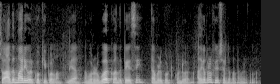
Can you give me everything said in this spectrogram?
ஸோ அது மாதிரி ஒரு குக்கி போடலாம் இல்லையா? நம்மளோட ஒர்க் வந்து பேசி தமிழ் கொண்டு கொண்டு வரணும். அதுக்கப்புறம் ஃப்யூச்சரில் தான் தமிழ் போடலாம்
